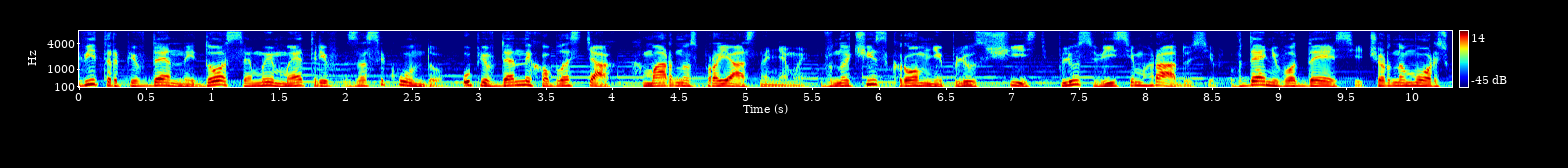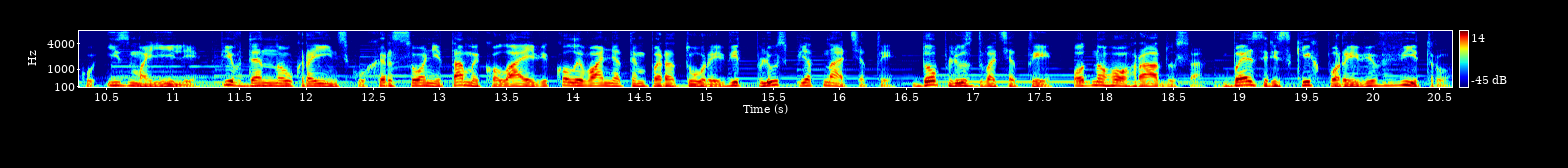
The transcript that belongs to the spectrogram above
Вітер південний до 7 метрів за секунду. У південних областях хмарно з проясненнями. Вночі скромні плюс 6, плюс 8 градусів. Вдень в Одесі, Чорноморську, Ізмаїлі, Південноукраїнську, Херсоні та Миколаєві коливання температури від плюс 15 до плюс 21 градуса, без різких поривів вітру.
